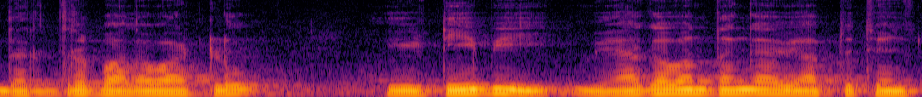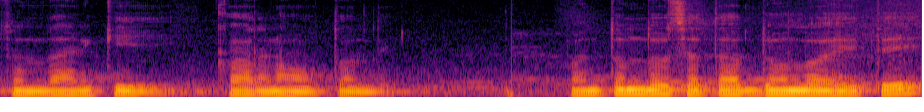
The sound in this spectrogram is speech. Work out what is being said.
దరిద్రపు అలవాట్లు ఈ టీబీ వేగవంతంగా వ్యాప్తి చెందుతుందానికి కారణమవుతుంది. పంతొమ్మిదవ శతాబ్దంలో అయితే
